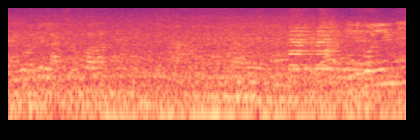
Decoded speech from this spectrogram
ఆ, రాజు ఎన్ని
